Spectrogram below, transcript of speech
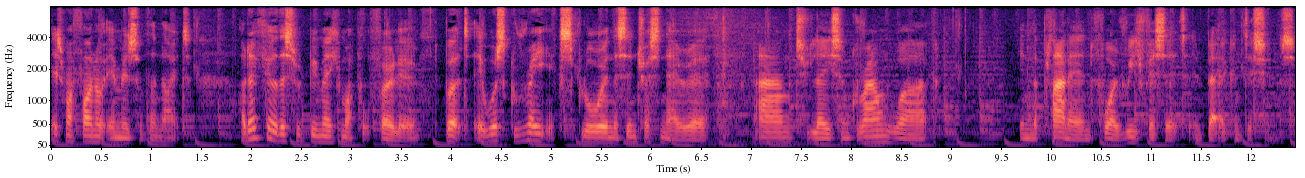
is my final image of the night. I don't feel this would be making my portfolio, but it was great exploring this interesting area and to lay some groundwork in the planning for a revisit in better conditions.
